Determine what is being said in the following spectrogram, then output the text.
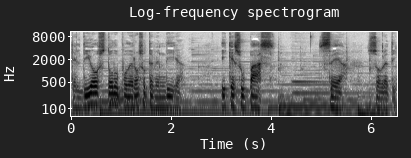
Que el Dios Todopoderoso te bendiga y que su paz sea sobre ti.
